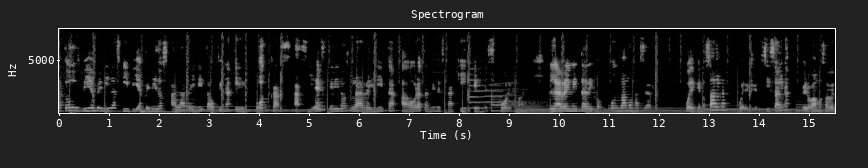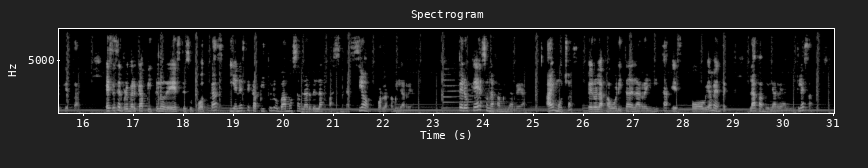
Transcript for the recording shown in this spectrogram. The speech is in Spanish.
a todos, bienvenidas y bienvenidos a La Reinita Opina, el podcast. Así es, queridos, La Reinita ahora también está aquí en Spotify. La Reinita dijo, pues vamos a hacerlo. Puede que no salga, puede que sí salga, pero vamos a ver qué tal. Este es el primer capítulo de este su podcast y en este capítulo vamos a hablar de la fascinación por la familia real. Pero ¿qué es una familia real? Hay muchas, pero la favorita de la reinita es obviamente la familia real inglesa,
